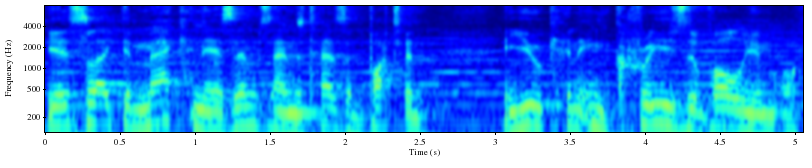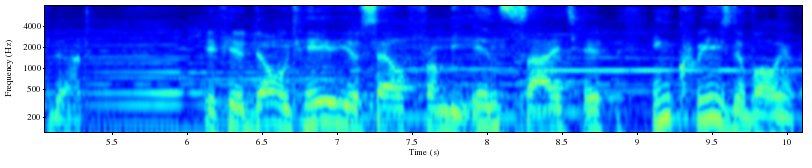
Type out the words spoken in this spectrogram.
It's like the mechanisms, and it has a button. You can increase the volume of that. If you don't hear yourself from the inside, increase the volume.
